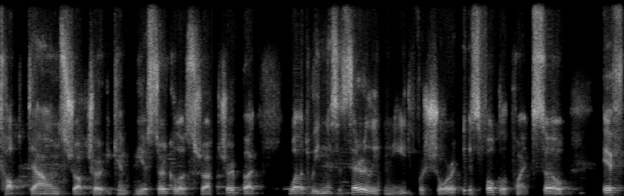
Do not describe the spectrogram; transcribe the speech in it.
top-down structure. It can be a circular structure, but what we necessarily need for sure is focal points. So if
